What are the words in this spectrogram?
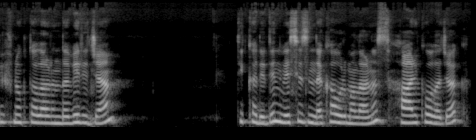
püf noktalarında vereceğim. Dikkat edin ve sizin de kavurmalarınız harika olacak.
